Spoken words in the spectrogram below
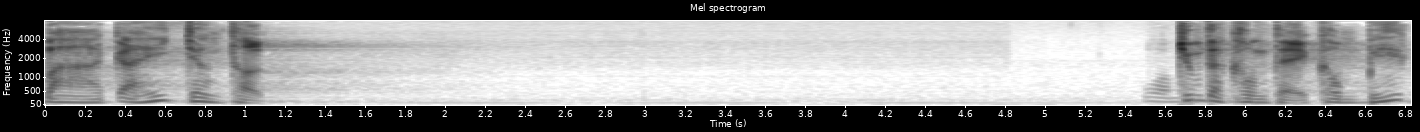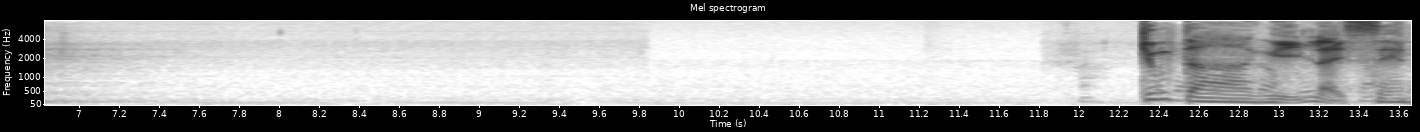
ba cái chân thật. Chúng ta không thể không biết. Chúng ta nghĩ lại xem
